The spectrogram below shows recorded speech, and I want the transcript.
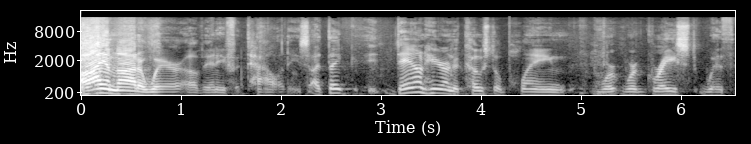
I am not aware of any fatalities. I think down here in the coastal plain, we're, we're graced with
